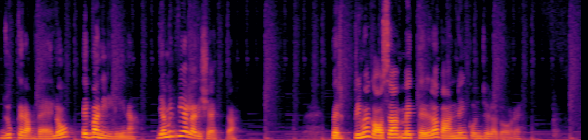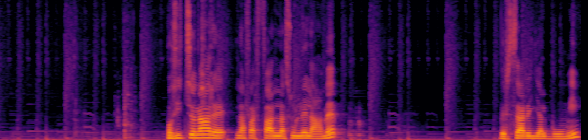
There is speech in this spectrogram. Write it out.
zucchero a velo e vanillina. Diamo il via alla ricetta. Per prima cosa mettere la panna in congelatore. Posizionare la farfalla sulle lame, versare gli albumi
